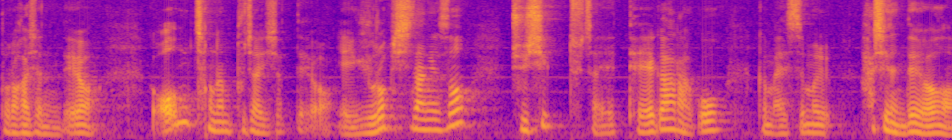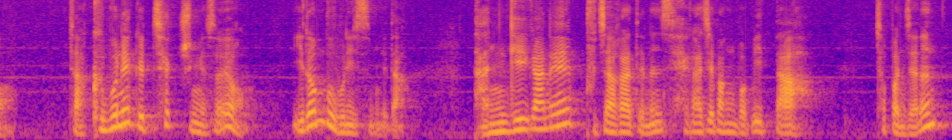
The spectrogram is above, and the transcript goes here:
돌아가셨는데요. 엄청난 부자이셨대요. 예, 유럽 시장에서 주식 투자의 대가라고 그 말씀을 하시는데요. 자, 그분의 그 책 중에서요. 이런 부분이 있습니다. 단기간에 부자가 되는 세 가지 방법이 있다. 첫 번째는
